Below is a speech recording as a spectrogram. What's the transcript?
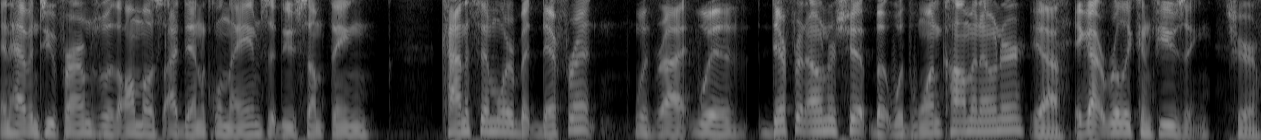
and having two firms with almost identical names that do something kind of similar but different with Right. with different ownership but with one common owner. Yeah. it got really confusing. Sure.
